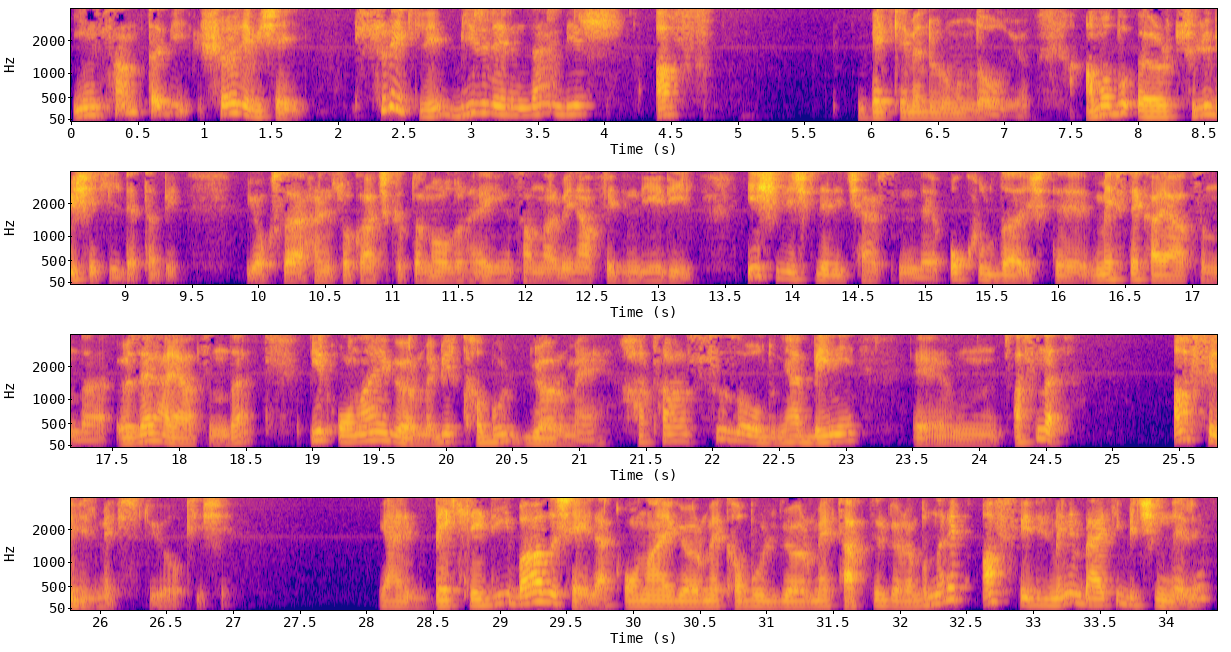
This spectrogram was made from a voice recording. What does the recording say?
insan tabii şöyle bir şey, sürekli birilerinden bir af bekleme durumunda oluyor. Ama bu örtülü bir şekilde tabii. Yoksa hani sokağa çıkıp da ne olur hey insanlar beni affedin diye değil. İş ilişkileri içerisinde, okulda işte meslek hayatında, özel hayatında bir onay görme, bir kabul görme, hatasız oldun. Yani beni e, aslında affedilmek istiyor o kişi. Yani beklediği bazı şeyler, onay görme, kabul görme, takdir görme bunlar hep affedilmenin belki biçimleri.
